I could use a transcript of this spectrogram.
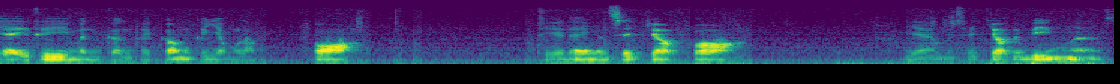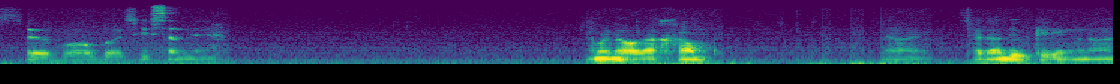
vậy thì mình cần phải có một cái dòng lặp for thì ở đây mình sẽ cho for. Và mình sẽ cho cái biến mà servo position này nè. Nó bắt đầu là không. Rồi, sau đó điều kiện nó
